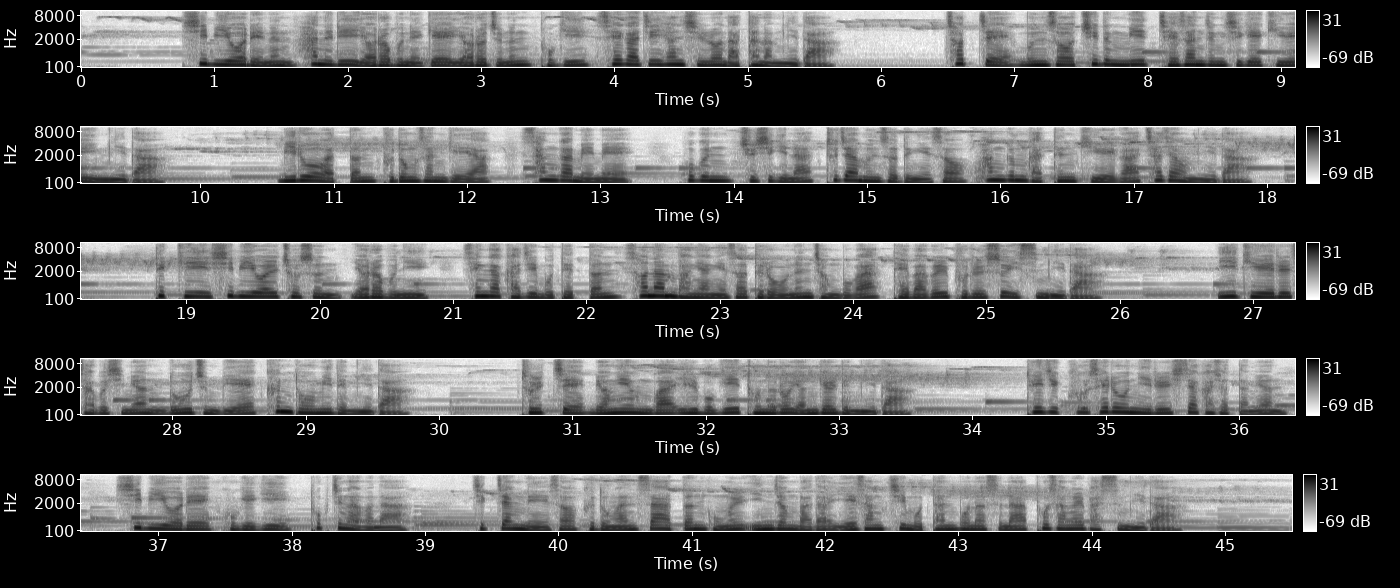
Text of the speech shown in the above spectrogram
12월에는 하늘이 여러분에게 열어주는 복이 세 가지 현실로 나타납니다. 첫째, 문서 취득 및 재산 증식의 기회입니다. 미루어 왔던 부동산 계약, 상가 매매, 혹은 주식이나 투자 문서 등에서 황금 같은 기회가 찾아옵니다. 특히 12월 초순 여러분이 생각하지 못했던 선한 방향에서 들어오는 정보가 대박을 부를 수 있습니다. 이 기회를 잡으시면 노후 준비에 큰 도움이 됩니다. 둘째, 명예운과 일복이 돈으로 연결됩니다. 퇴직 후 새로운 일을 시작하셨다면 12월에 고객이 폭증하거나 직장 내에서 그동안 쌓았던 공을 인정받아 예상치 못한 보너스나 포상을 받습니다.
